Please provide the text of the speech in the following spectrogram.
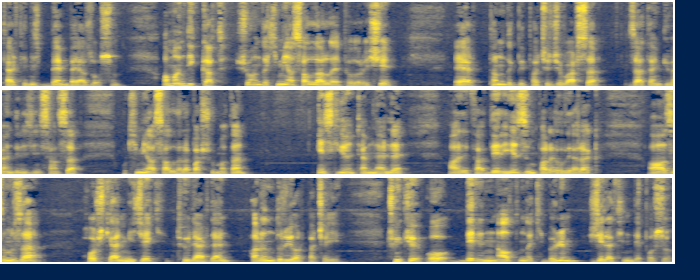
tertemiz bembeyaz olsun. Aman dikkat şu anda kimyasallarla yapıyorlar işi. Eğer tanıdık bir paçacı varsa zaten güvendiğiniz insansa o kimyasallara başvurmadan eski yöntemlerle adeta deriyi zımparalayarak ağzımıza hoş gelmeyecek tüylerden arındırıyor paçayı. Çünkü o derinin altındaki bölüm jelatin deposu.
